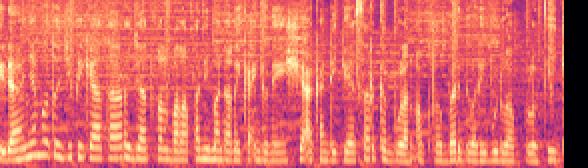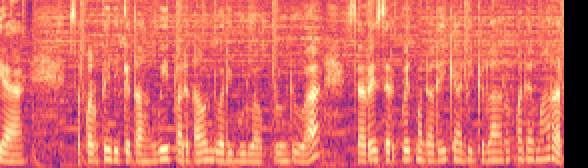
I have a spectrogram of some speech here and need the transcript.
Tidak hanya MotoGP Qatar, jadwal balapan di Mandalika Indonesia akan digeser ke bulan Oktober 2023. Seperti diketahui pada tahun 2022, seri sirkuit Mandalika digelar pada Maret.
